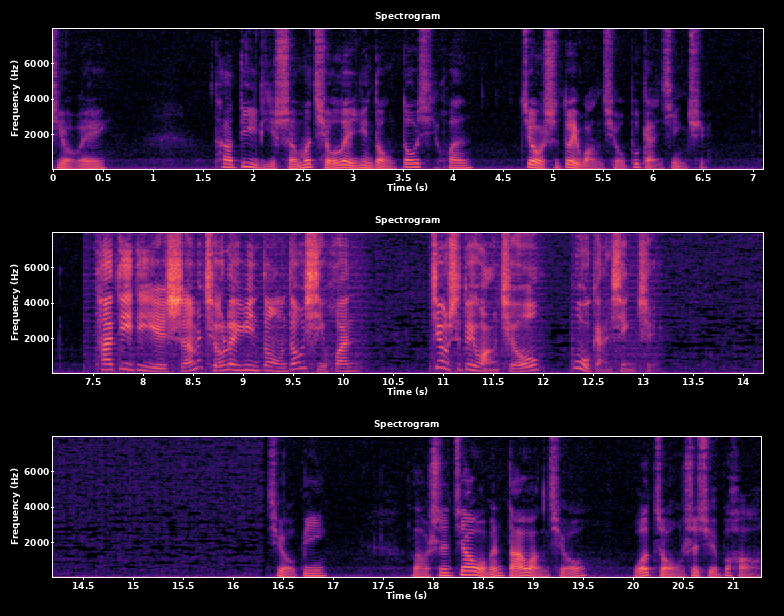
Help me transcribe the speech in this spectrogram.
九 A，他弟弟什么球类运动都喜欢，就是对网球不感兴趣。他弟弟什么球类运动都喜欢，就是对网球不感兴趣。九 B，老师教我们打网球，我总是学不好，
